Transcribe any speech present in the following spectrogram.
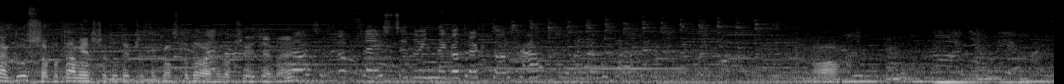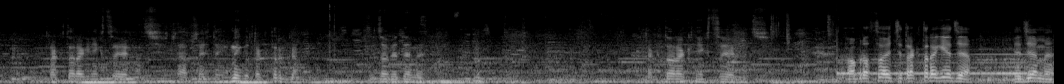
Jednak dłuższa, bo tam jeszcze tutaj przez taką stodołę chyba przejedziemy. Prosić o przejście do innego traktorka. O, No, jechać. traktorek nie chce jechać. Trzeba przejść do innego traktorka. Widzowie dymy. Traktorek nie chce jechać. Dobra, słuchajcie, traktorek jedzie. Jedziemy.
